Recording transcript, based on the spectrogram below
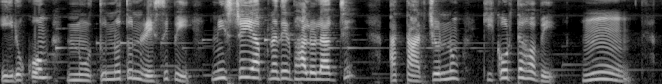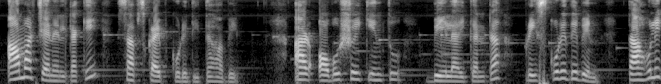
এরকম নতুন নতুন রেসিপি নিশ্চয়ই আপনাদের ভালো লাগছে। আর তার জন্য কি করতে হবে? হুম, আমার চ্যানেলটাকে সাবস্ক্রাইব করে দিতে হবে। আর অবশ্যই কিন্তু বেল আইকনটা প্রেস করে দেবেন, তাহলে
